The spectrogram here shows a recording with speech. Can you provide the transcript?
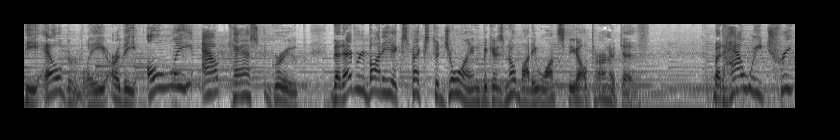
The elderly are the only outcast group that everybody expects to join because nobody wants the alternative. But how we treat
